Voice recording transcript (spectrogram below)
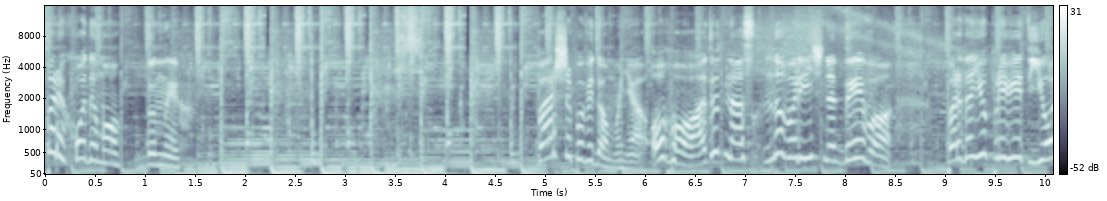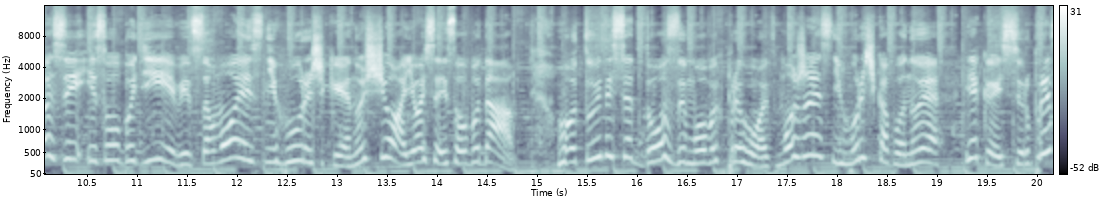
переходимо до них. Перше повідомлення. Ого, а тут нас новорічне диво. Передаю привіт Йосі і Свободі від самої Снігурочки. Ну що, Йося і Свобода? Готуйтеся до зимових пригод. Може, Снігурочка планує якийсь сюрприз?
